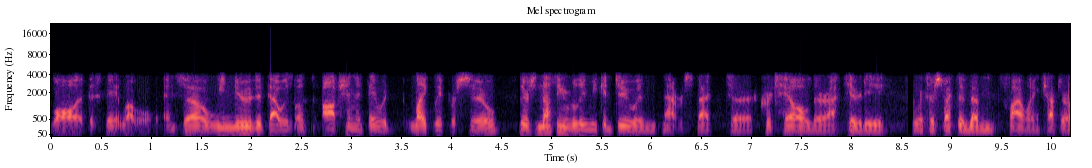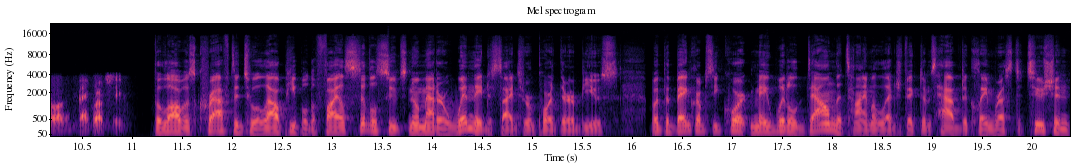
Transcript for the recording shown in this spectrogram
law at the state level, and so we knew that that was an option that they would likely pursue. There's nothing really we could do in that respect to curtail their activity with respect to them filing Chapter 11 bankruptcy. The law was crafted to allow people to file civil suits no matter when they decide to report their abuse, but the bankruptcy court may whittle down the time alleged victims have to claim restitution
